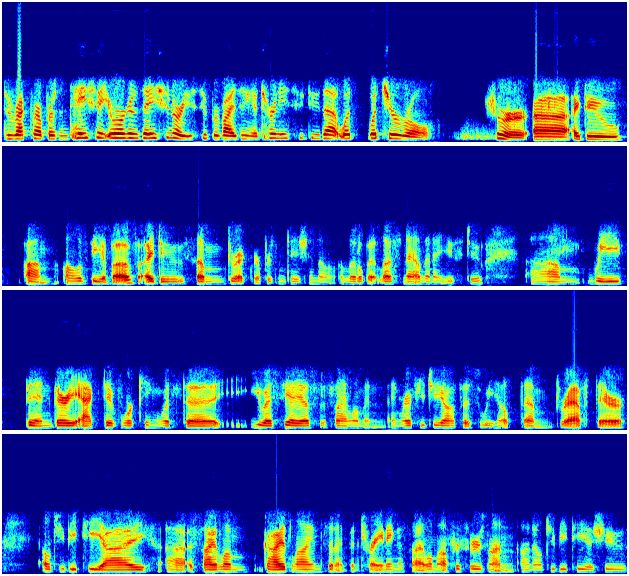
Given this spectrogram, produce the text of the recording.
direct representation at your organization, or are you supervising attorneys who do that? What, what's your role? Sure. Uh, I do um, all of the above. I do some direct representation, a, little bit less now than I used to. Um, we've been very active working with the USCIS Asylum and, and Refugee Office. We help them draft their LGBTI uh, asylum guidelines, and I've been training asylum officers on, on LGBT issues.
